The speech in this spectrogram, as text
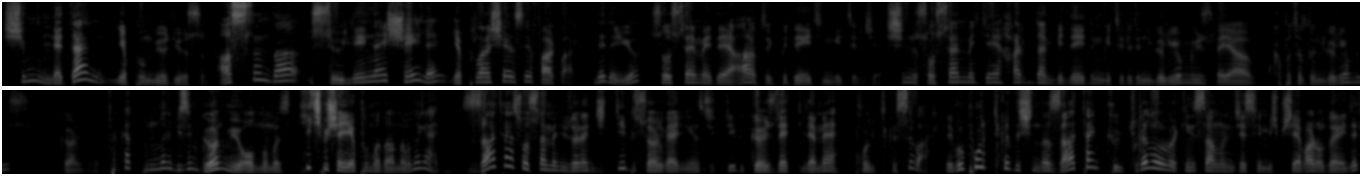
Şimdi neden yapılmıyor diyorsun? Aslında söylenilen şeyle yapılan şey arasında fark var. Ne deniyor? Sosyal medyaya artık bir denetim getirilecek. Şimdi sosyal medyaya harbiden bir denetim getirildiğini görüyor muyuz veya kapatıldığını görüyor muyuz? Görmüyorum. Fakat bunları bizim görmüyor olmamız hiçbir şey yapılmadığı anlamına gelmiyor. Zaten sosyal medya üzerinden ciddi bir surveillance, ciddi bir gözetleme politikası var. Ve bu politika dışında zaten kültürel olarak insanların içe sinmiş bir şey var. O da nedir?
